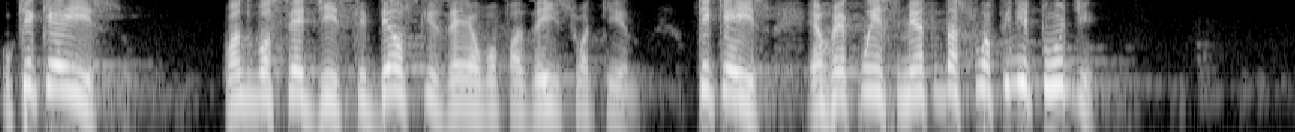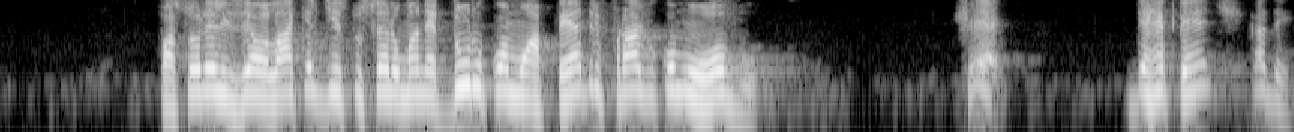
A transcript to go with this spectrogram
O que, que é isso? Quando você diz, se Deus quiser, eu vou fazer isso ou aquilo. O que, que é isso? É o reconhecimento da sua finitude. O pastor Eliseu lá, que ele diz que o ser humano é duro como uma pedra e frágil como um ovo. De repente, cadê?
